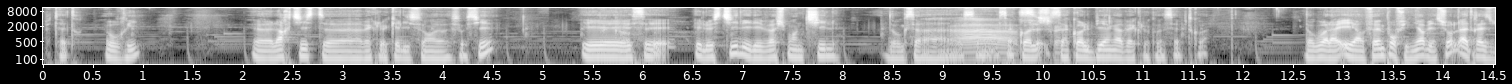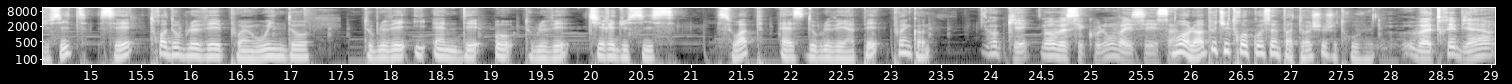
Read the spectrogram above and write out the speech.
peut-être, ou Ri, l'artiste avec lequel ils sont associés. Et, c'est, et le style, il est vachement chill. Donc ça, Ah, ça, ça colle, c'est chouette. ça colle bien avec le concept, quoi. Donc voilà, et enfin, pour finir, bien sûr, l'adresse du site, c'est www.window, du 6 swap, swap.com. Ok, bon bah c'est cool, on va essayer ça. Voilà, petit troco sympatoche, je trouve. Bah très bien.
